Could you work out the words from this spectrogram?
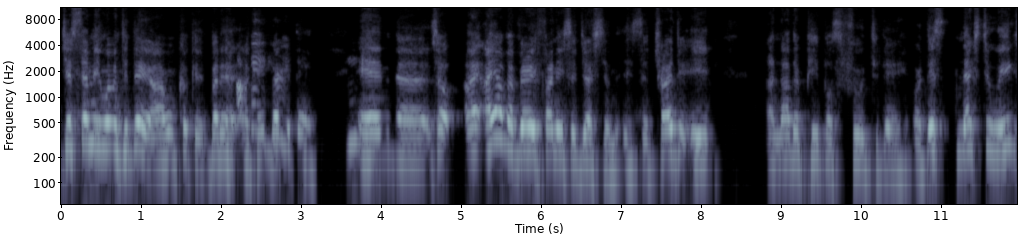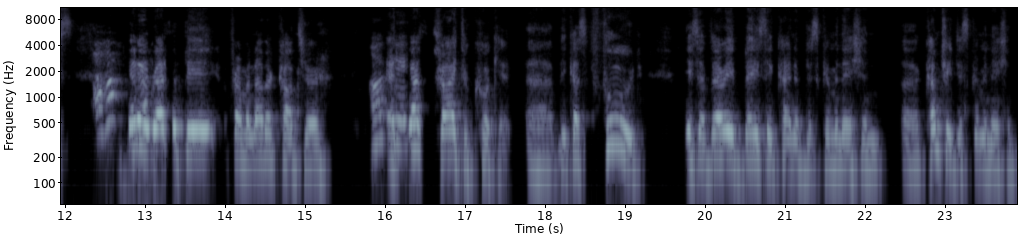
just send me one today. I will cook it. But uh, okay, okay mm-hmm. And uh, so I, I have a very funny suggestion. Is to try to eat another people's food today or this next two weeks uh-huh. get a recipe from another culture okay. and just try to cook it uh, because food is a very basic kind of discrimination uh, country discrimination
